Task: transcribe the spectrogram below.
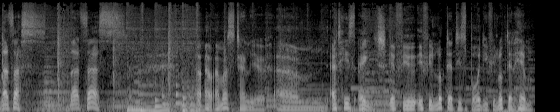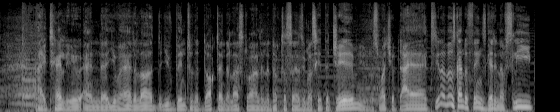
That's us. That's us. I, I, must tell you, um, at his age, if you if you looked at his body, if you looked at him, I tell you, and uh, you've had a lot, you've been to the doctor in the last while, and the doctor says you must hit the gym, you must watch your diet, you know, those kind of things, get enough sleep,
